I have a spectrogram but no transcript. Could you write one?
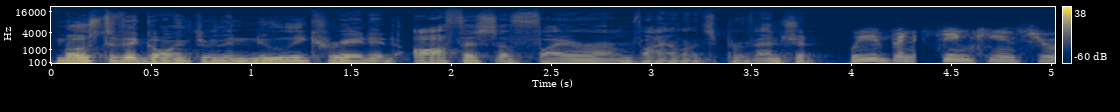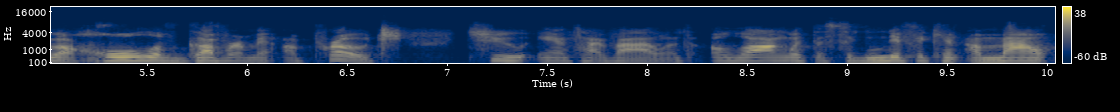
most of it going through the newly created Office of Firearm Violence Prevention. We've been thinking through a whole of government approach to anti violence, along with a significant amount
